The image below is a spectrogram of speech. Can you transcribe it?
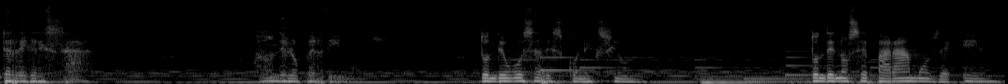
de regresar a donde lo perdimos, donde hubo esa desconexión, donde nos separamos de Él.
